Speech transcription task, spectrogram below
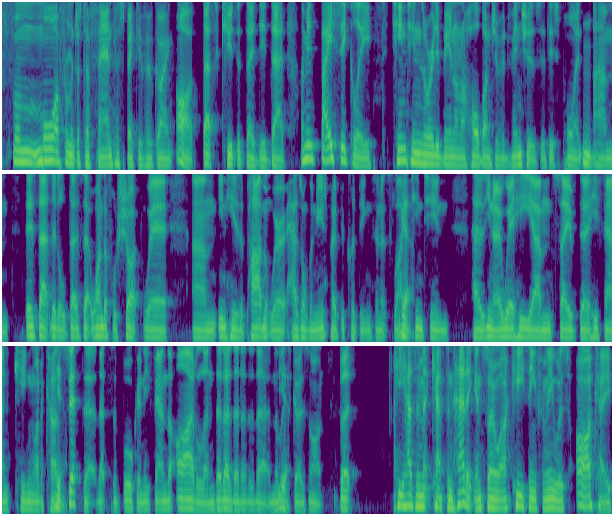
from more from just a fan perspective of going, oh, that's cute that they did that. I mean, basically, Tintin's already been on a whole bunch of adventures at this point. Hmm. Um, there's that little, there's that wonderful shot where, um, in his apartment where it has all the newspaper clippings, and it's like Yeah. Tintin has, you know, where he um saved the, he found King Ottokar's Yeah. scepter. That's a book, and he found the idol, and da da da da da da, and the Yeah. list goes on. But he hasn't met Captain Haddock. And so our key thing for me was, oh, okay,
